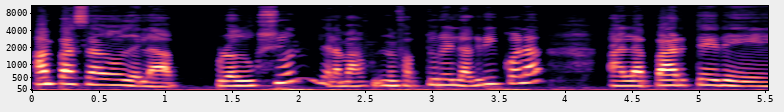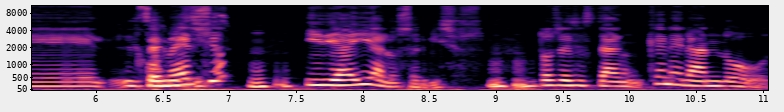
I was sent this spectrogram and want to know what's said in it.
han pasado de la producción, de la manufactura y la agrícola, a la parte del comercio uh -huh. y de ahí a los servicios. Uh -huh. Entonces están generando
